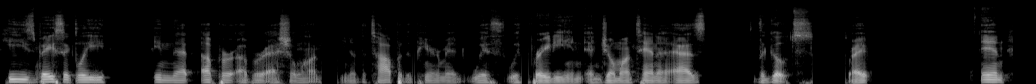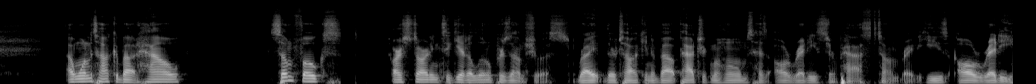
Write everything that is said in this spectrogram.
he's basically in that upper upper echelon, you know, the top of the pyramid with with Brady and, and Joe Montana as the goats, right? And I want to talk about how some folks are starting to get a little presumptuous, right? They're talking about Patrick Mahomes has already surpassed Tom Brady. He's already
